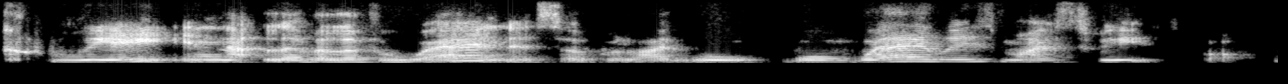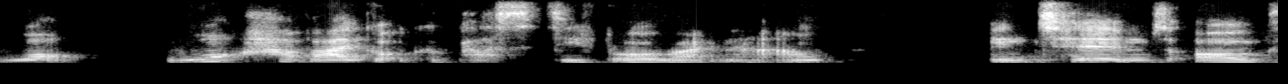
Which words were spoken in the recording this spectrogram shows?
creating that level of awareness of like, well, well, where is my sweet spot? What what have I got capacity for right now in terms of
